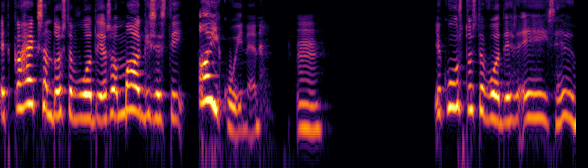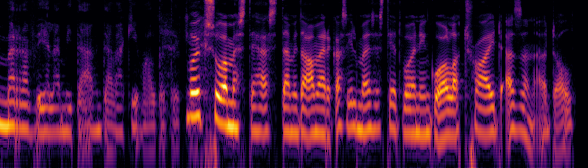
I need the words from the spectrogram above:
että 18-vuotias on maagisesti aikuinen. Mm. Ja 16-vuotias ei se ymmärrä vielä mitään, mitä väkivalta tekee. Voiko Suomessa tehdä sitä, mitä Amerikassa ilmeisesti, että voi niinku olla tried as an adult?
